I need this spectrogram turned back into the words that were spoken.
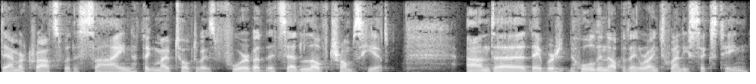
Democrats with a sign. I think I've talked about this before, but it said "Love Trump's hate," and uh, they were holding up I think around 2016.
